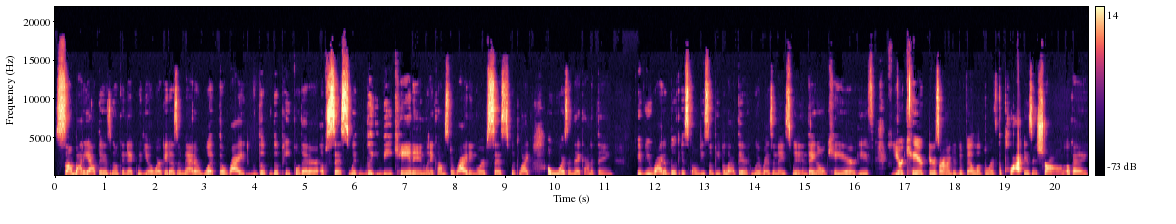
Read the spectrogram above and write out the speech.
somebody out there is going to connect with your work. It doesn't matter what the right the the people that are obsessed with the the canon when it comes to writing or obsessed with like awards and that kind of thing. If you write a book, it's going to be some people out there who it resonates with and they don't care if your characters are underdeveloped or if the plot isn't strong, okay?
